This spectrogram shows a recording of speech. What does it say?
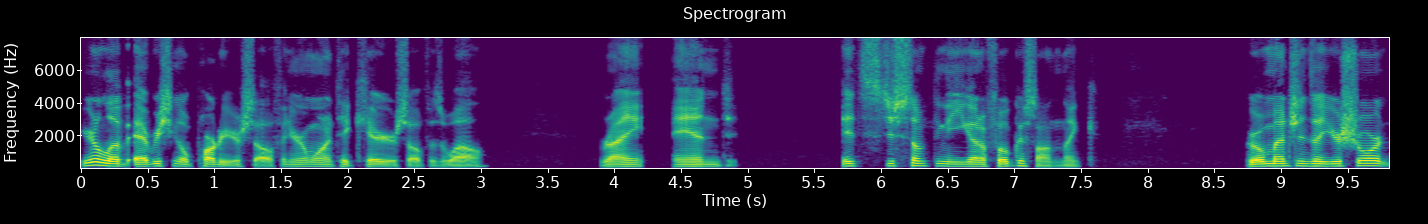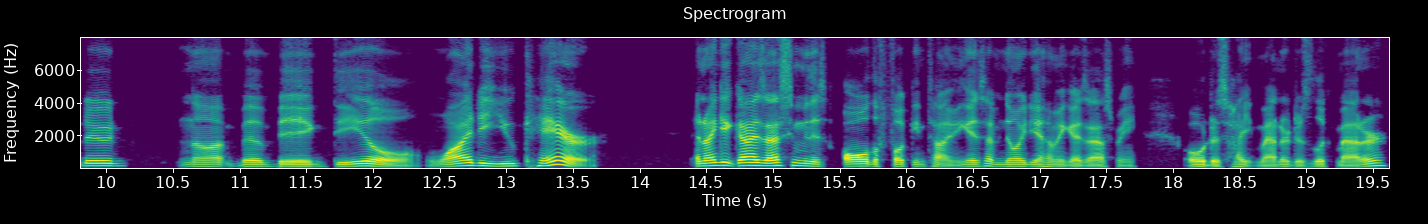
you're going to love every single part of yourself and you're going to want to take care of yourself as well. Right? And it's just something that you got to focus on. Like, girl mentions that you're short, dude. Not a big deal. Why do you care? And I get guys asking me this all the fucking time. You guys have no idea how many guys ask me, "Oh, does height matter? Does look matter?"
